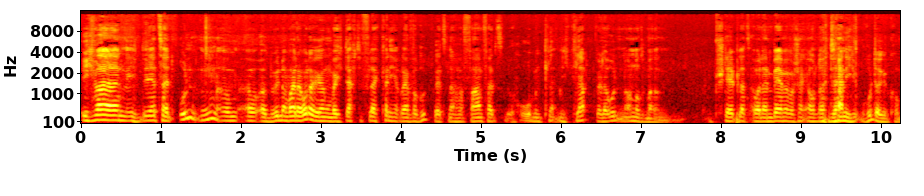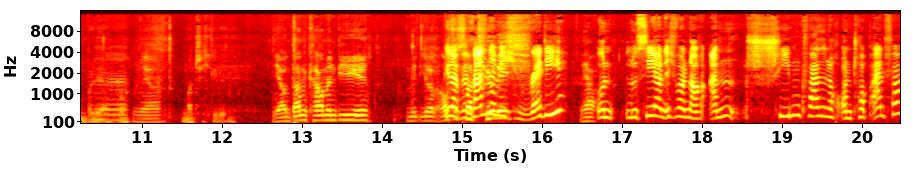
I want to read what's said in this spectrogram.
Ich war dann derzeit unten, um, äh, bin dann weiter runtergegangen, weil ich dachte, vielleicht kann ich auch einfach rückwärts nachher fahren, falls es oben kla- nicht klappt, weil da unten auch noch mal ein Stellplatz, aber dann wären wir wahrscheinlich auch noch da nicht runtergekommen, weil der ja. matschig gewesen. Ja, und dann kamen die mit ihren Autos Genau, wir waren natürlich. nämlich ready ja. und Lucia und ich wollten auch anschieben, quasi noch on top einfach.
